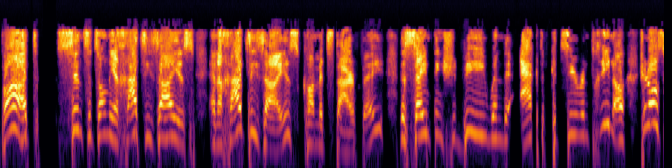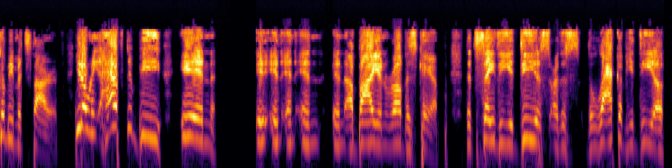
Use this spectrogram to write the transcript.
but since it's only a chatzi zayis and a chatzi zayis come mitzdarfe, the same thing should be when the act of katsir and tchina should also be mitzdarf. You don't have to be in in in in, in Abai and Rabba's camp that say the yediyas or the the lack of yediyah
